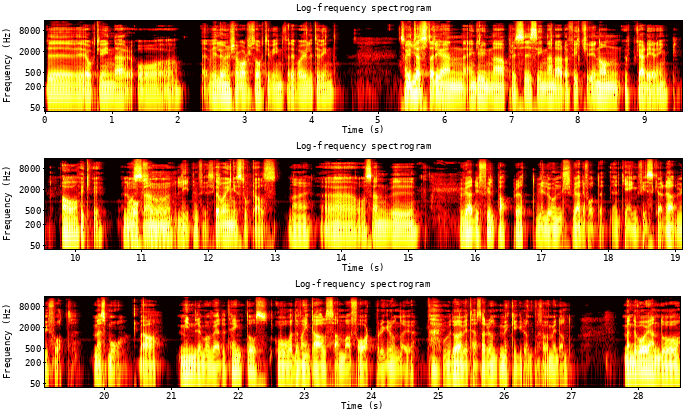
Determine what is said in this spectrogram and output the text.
Vi, vi åkte ju in där och vid lunchavart så åkte vi in för det var ju lite vind. Så Ja, vi testade det. ju en, en grynna precis innan där. Då fick vi ju någon uppgradering. Ja, Fick vi. det var och också sen- liten fisk. Det var inget stort alls. Nej, Eh, och sen vi, vi hade ju fyllt pappret vid lunch, vi hade fått ett, ett gäng fiskar, det hade vi fått. Men små. ja, Mindre än vad vi hade tänkt oss och det var inte alls samma fart på det grunda ju. Och då hade vi testat runt mycket grund på förmiddagen. Men det var ju ändå,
